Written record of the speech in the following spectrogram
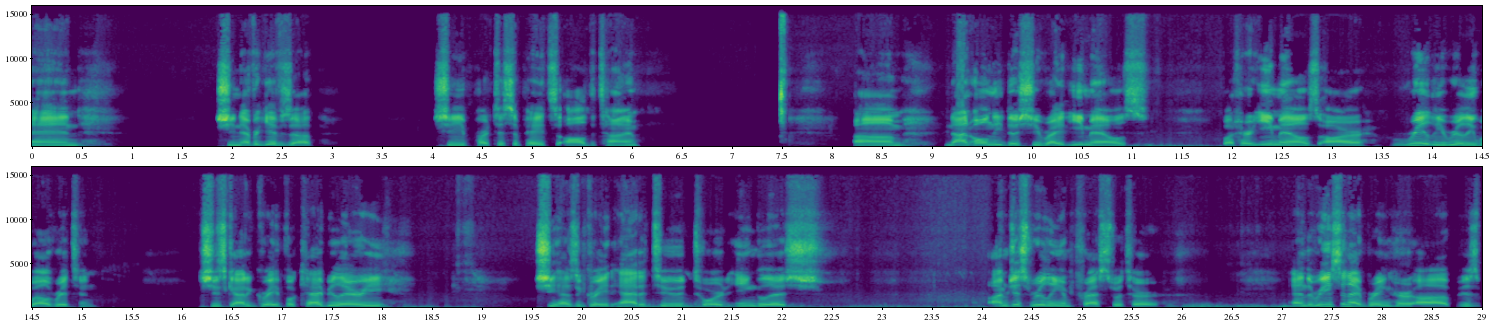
And she never gives up. She participates all the time. Um, not only does she write emails, but her emails are really, really well written. She's got a great vocabulary. She has a great attitude toward English. I'm just really impressed with her. And the reason I bring her up is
